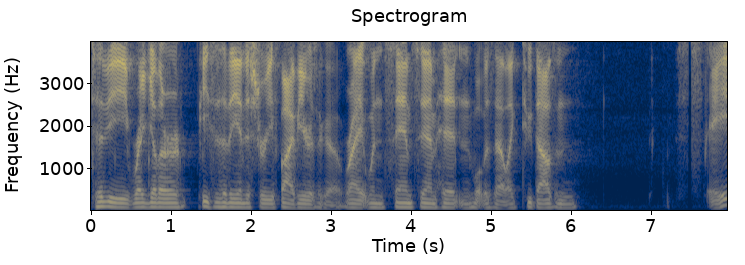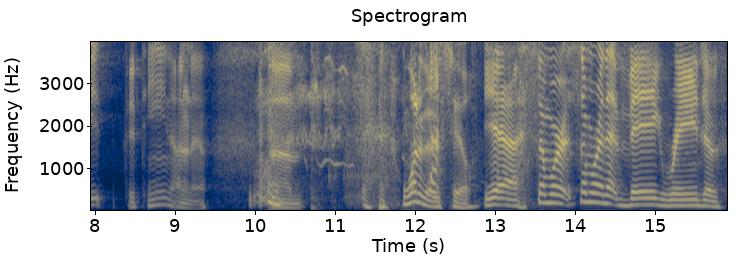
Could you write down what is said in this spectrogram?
to the regular pieces of the industry 5 years ago, right? When SamSam hit and what was that like 2008, 15, I don't know. Um, One of those two. Yeah, somewhere somewhere in that vague range of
